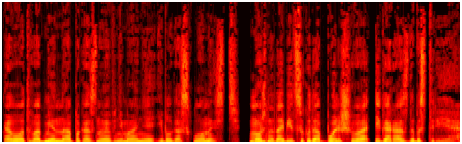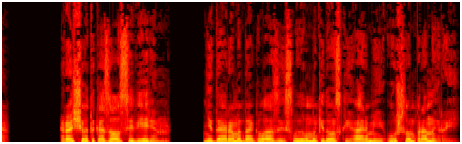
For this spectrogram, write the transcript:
А вот в обмен на показное внимание и благосклонность можно добиться куда большего и гораздо быстрее. Расчет оказался верен. Недаром Одноглазый слыл македонской армии ушлым пронырой.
